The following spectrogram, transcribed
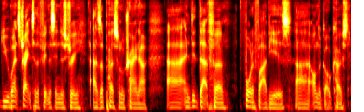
you went straight into the fitness industry as a personal trainer, uh, and did that for four to five years uh, on the Gold Coast,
